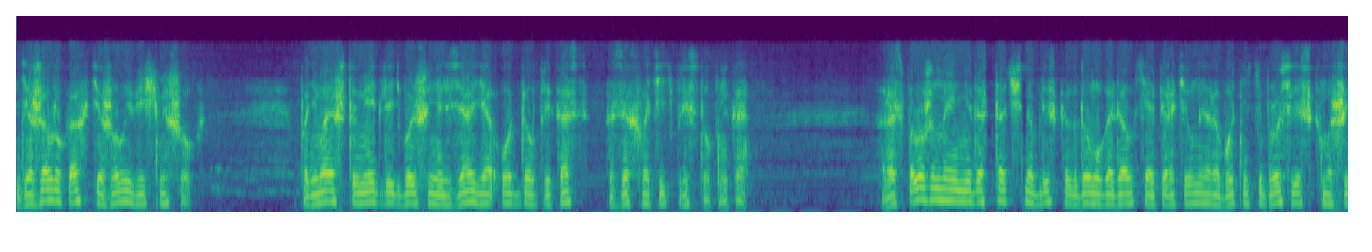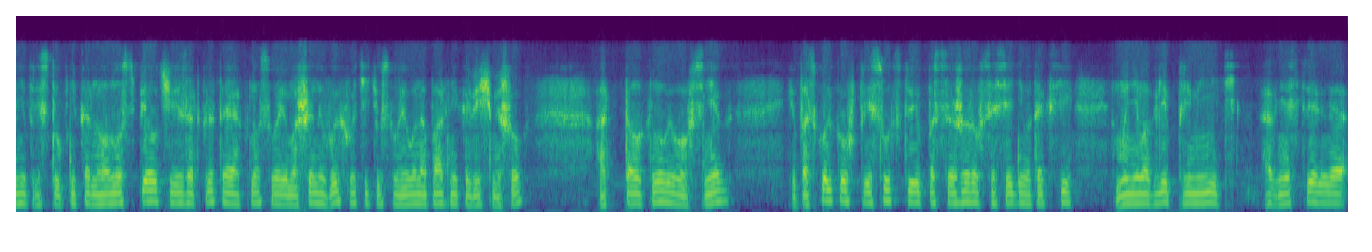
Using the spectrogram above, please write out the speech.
держа в руках тяжелый вещмешок. Понимая, что медлить больше нельзя, я отдал приказ захватить преступника. Расположенные недостаточно близко к дому гадалки, оперативные работники бросились к машине преступника, но он успел через открытое окно своей машины выхватить у своего напарника вещмешок, оттолкнул его в снег, и поскольку в присутствии пассажиров соседнего такси мы не могли применить огнестрельное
